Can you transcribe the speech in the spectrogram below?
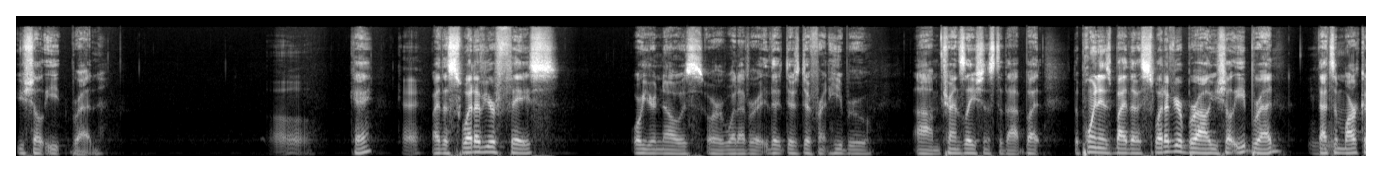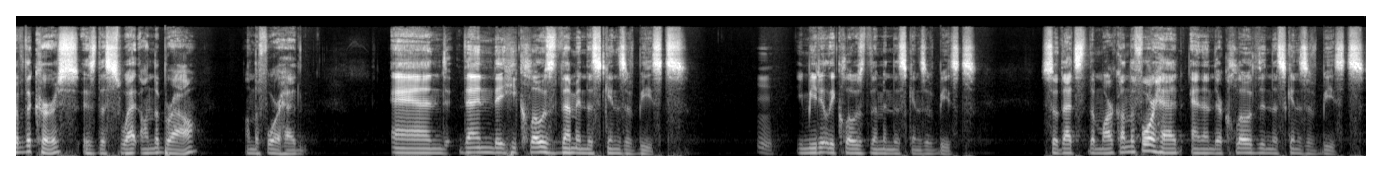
you shall eat bread. Oh, Okay? okay. By the sweat of your face or your nose or whatever. There's different Hebrew um, translations to that. But the point is, by the sweat of your brow you shall eat bread. That's a mark of the curse, is the sweat on the brow, on the forehead. And then they, he clothed them in the skins of beasts. Hmm. Immediately clothed them in the skins of beasts. So that's the mark on the forehead, and then they're clothed in the skins of beasts.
